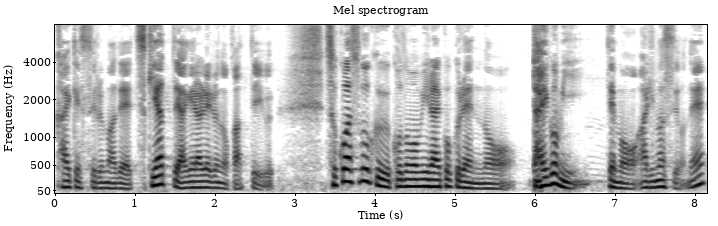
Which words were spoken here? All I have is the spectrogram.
解決するまで付き合ってあげられるのかっていう。そこはすごく子ども未来国連の醍醐味でもありますよね。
